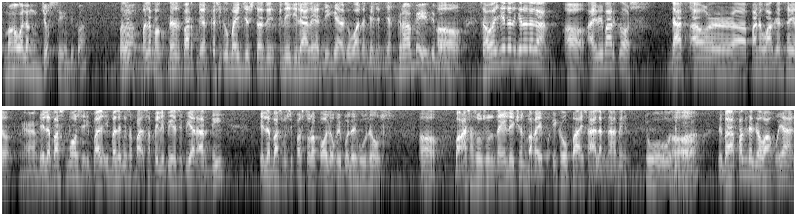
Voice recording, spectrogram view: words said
mga walang Diyos eh, di ba? Malam, malamang, ganun partner. Kasi kung may Diyos na kinikilala yan, di gagawa ng ganyan yan. Grabe, di ba? Oo. So, well, gano'n, gano'n na lang. Oh, Amy Marcos, that's our uh, panawagan sa'yo. Yan. Ilabas mo, si- ibal- ibalik mo sa, pa- sa Pilipinas si PRRD, ilabas mo si Pastor Apollo Kibuloy, who knows? Oh, baka sa susunod na election, baka ikaw pa, isalang namin. Oo, di ba? Oo. Di ba? Pag nagawa mo yan.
